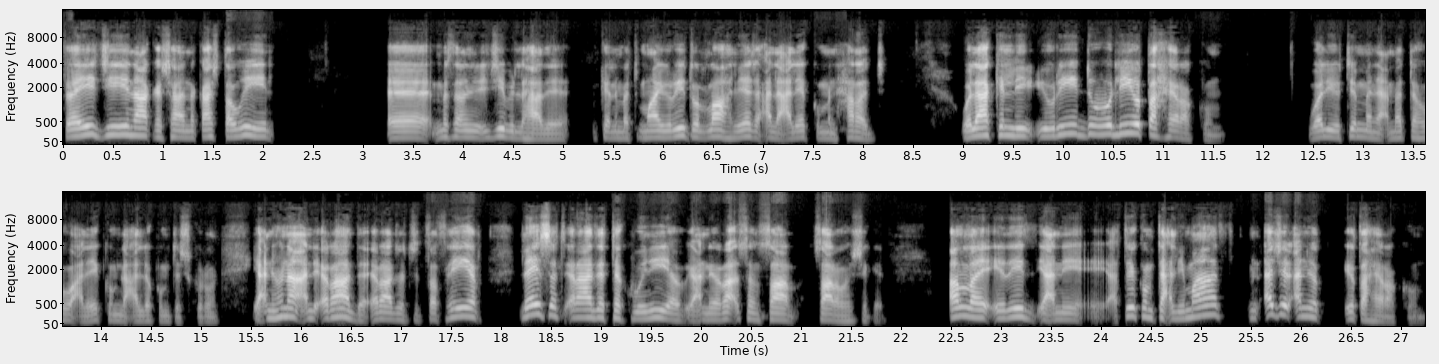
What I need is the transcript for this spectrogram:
فيجي يناقش هذا نقاش طويل آه، مثلا يجيب هذا كلمة ما يريد الله ليجعل عليكم من حرج ولكن يريد ليطهركم وليتم نعمته عليكم لعلكم تشكرون. يعني هنا الإرادة إرادة التطهير ليست إرادة تكوينية يعني رأسا صار صار هو الشكل. الله يريد يعني يعطيكم تعليمات من أجل أن يطهركم.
